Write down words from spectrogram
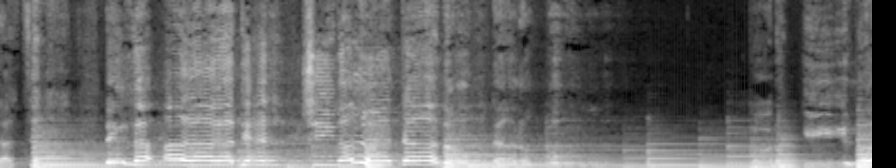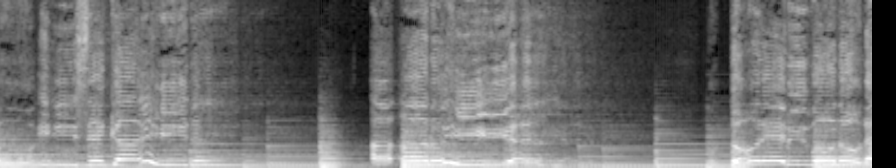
なぜ出会ってしまったのだろう。この広い世界であの日へ戻れるものな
